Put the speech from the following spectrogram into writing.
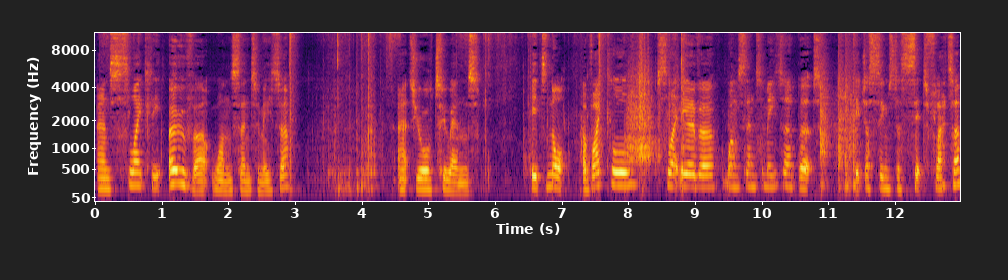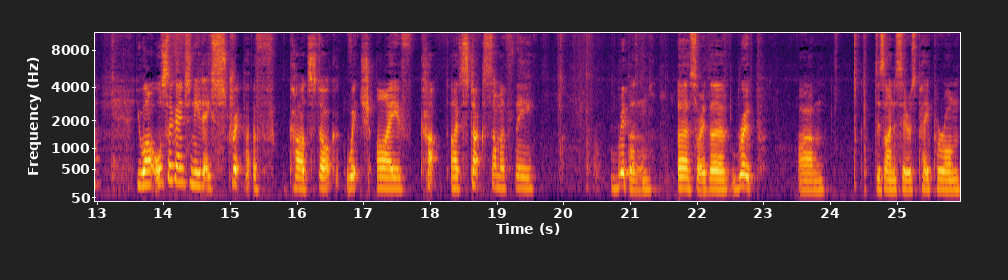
and slightly over one centimetre at your two ends. It's not a vital slightly over one centimetre, but it just seems to sit flatter. You are also going to need a strip of cardstock, which I've cut, I've stuck some of the ribbon, uh, sorry, the rope um, designer series paper on,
